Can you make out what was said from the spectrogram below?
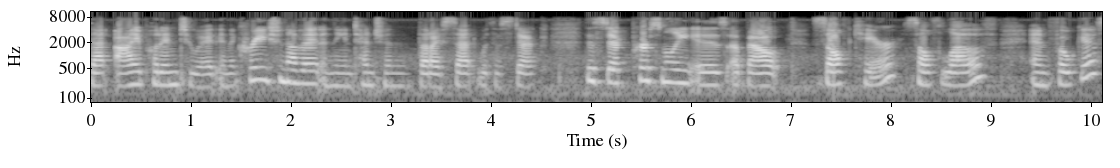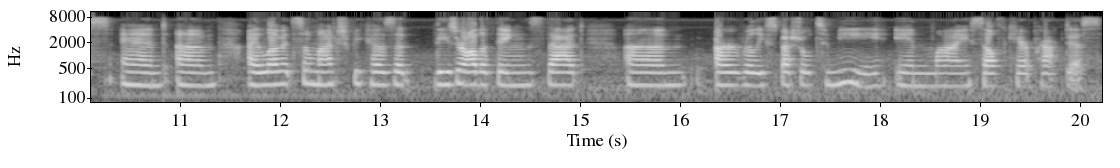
that I put into it in the creation of it and the intention that I set with this deck. This deck personally is about self care, self love, and focus, and um, I love it so much because these are all the things that um, are really special to me in my self care practice.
